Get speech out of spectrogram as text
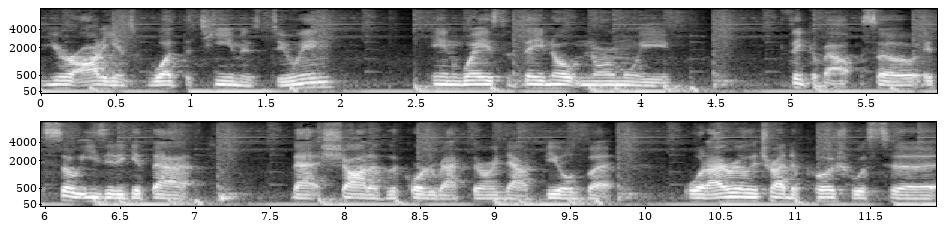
your audience what the team is doing in ways that they don't normally think about. So it's so easy to get that that shot of the quarterback throwing downfield, but what I really tried to push was to,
